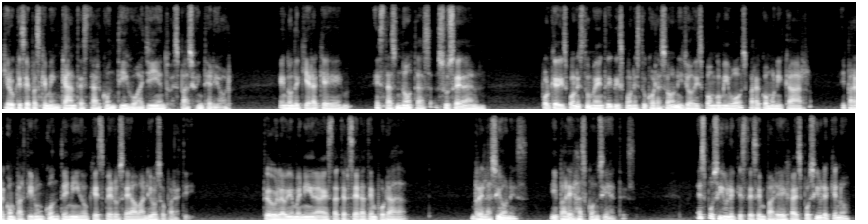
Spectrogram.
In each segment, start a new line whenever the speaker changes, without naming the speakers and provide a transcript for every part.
Quiero que sepas que me encanta estar contigo allí en tu espacio interior, en donde quiera que estas notas sucedan, porque dispones tu mente y dispones tu corazón y yo dispongo mi voz para comunicar y para compartir un contenido que espero sea valioso para ti. Te doy la bienvenida a esta tercera temporada, Relaciones y parejas conscientes. Es posible que estés en pareja, es posible que no.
